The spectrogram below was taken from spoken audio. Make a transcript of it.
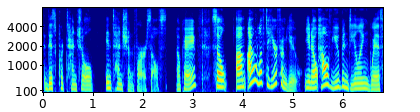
this potential intention for ourselves. Okay. So um, I would love to hear from you. You know, how have you been dealing with,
